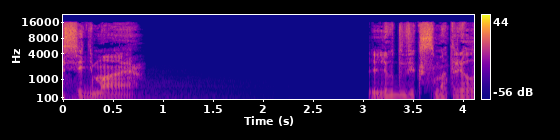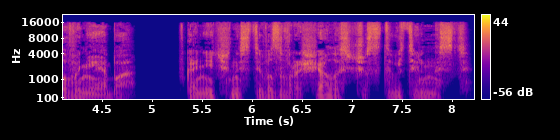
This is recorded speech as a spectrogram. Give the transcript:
седьмая Людвиг смотрел в небо. В конечности возвращалась чувствительность,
